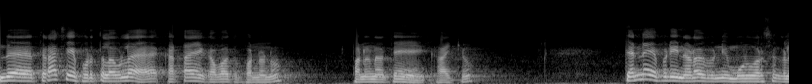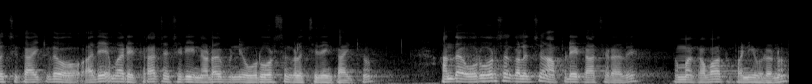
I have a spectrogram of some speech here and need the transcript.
இந்த திராட்சையை பொறுத்தளவில் கட்டாயம் கவாத்து பண்ணணும். பண்ணினாத்தே காய்க்கும். தென்னை எப்படி நடவு பண்ணி மூணு வருஷம் கழித்து காய்க்குதோ அதே மாதிரி திராட்சை செடி நடவு பண்ணி ஒரு வருஷம் கழிச்சு தான் காய்க்கும். அந்த ஒரு வருஷம் கழிச்சும் அப்படியே காய்ச்சிடாது நம்ம கவாத்து பண்ணி விடணும்.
